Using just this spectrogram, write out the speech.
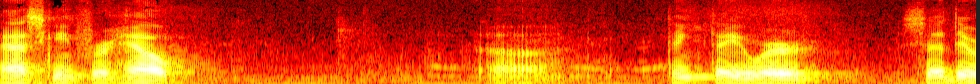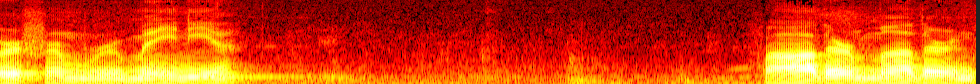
asking for help. Uh, I think they were said they were from Romania father, mother, and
